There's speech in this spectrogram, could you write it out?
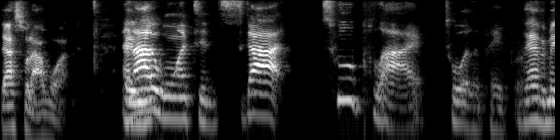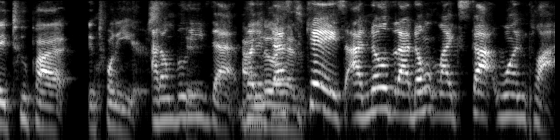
That's what I want. And, and I wanted Scott two ply toilet paper. They haven't made two ply in 20 years. I don't believe that. But if that's the case, I know that I don't like Scott one ply.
